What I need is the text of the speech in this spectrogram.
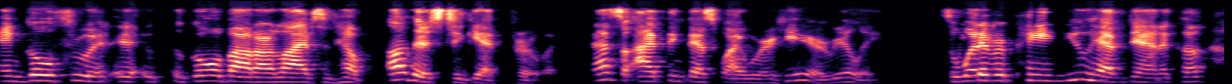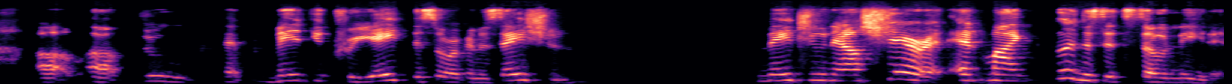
and go through it, eh, eh, go about our lives and help others to get through it. That's I think that's why we're here, really. So whatever pain you have, Danica, uh, uh, through that made you create this organization, made you now share it. And my goodness, it's so needed.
